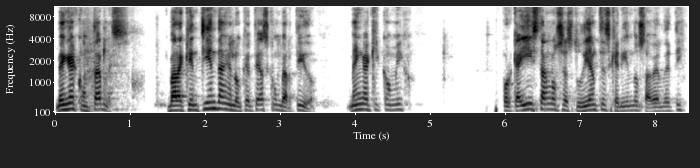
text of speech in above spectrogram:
venga a contarles, para que entiendan en lo que te has convertido. Venga aquí conmigo, porque ahí están los estudiantes queriendo saber de ti.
